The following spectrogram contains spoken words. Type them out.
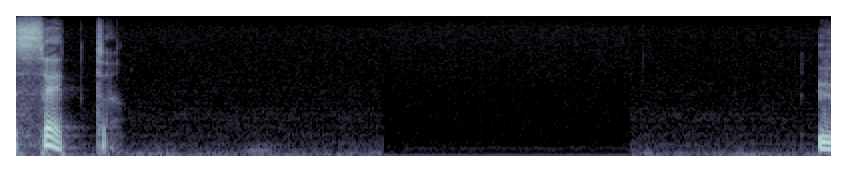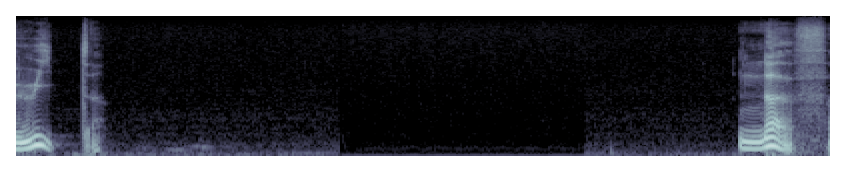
Sept. Huit. Neuf.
